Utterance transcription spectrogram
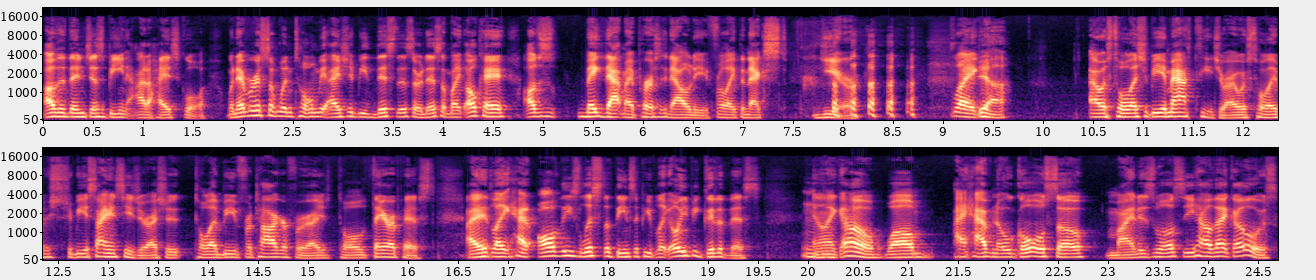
other than just being out of high school. Whenever someone told me I should be this, this, or this, I'm like, okay, I'll just make that my personality for like the next year. like, Yeah. I was told I should be a math teacher. I was told I should be a science teacher. I should told I'd be a photographer. I told therapist. I like had all these lists of things that people like, oh, you'd be good at this. And I'm like, oh, well, I have no goals, so might as well see how that goes.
